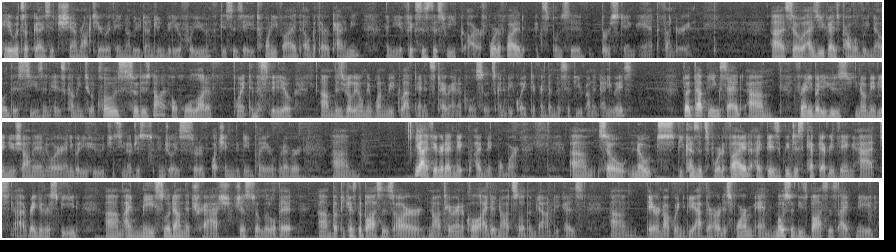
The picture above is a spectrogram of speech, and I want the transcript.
Hey, what's up guys? It's Shamrocked here with another dungeon video for you. This is a 25 Algeth'ar Academy, and the affixes this week are Fortified, Explosive, Bursting, and Thundering. Uh, so as you guys probably know, this season is coming to a close, so there's not a whole lot of point to this video. Um, there's really only one week left, and it's Tyrannical, so it's going to be quite different than this if you run it anyways. But that being said, um, for anybody who's you know maybe a new shaman or anybody who just you know just enjoys sort of watching the gameplay or whatever, um, yeah, I figured I'd make I'd make one more. Um, so note because it's fortified, I've basically just kept everything at uh, regular speed. Um, I may slow down the trash just a little bit, um, but because the bosses are not tyrannical, I did not slow them down because um, they are not going to be at their hardest form. And most of these bosses I've made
